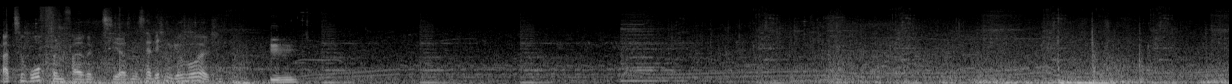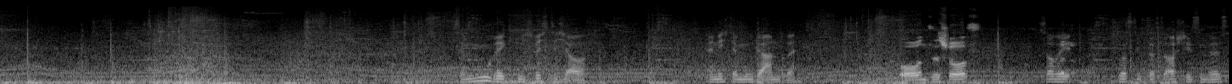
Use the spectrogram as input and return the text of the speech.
War zu hoch für einen Fallrückzieher, sonst hätte ich ihn geholt. Mhm. Mich richtig auf. Ja, nicht der Mu, der andere. Oh, unsere Chance. Sorry, ich wusste nicht, dass du ausschießen willst.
